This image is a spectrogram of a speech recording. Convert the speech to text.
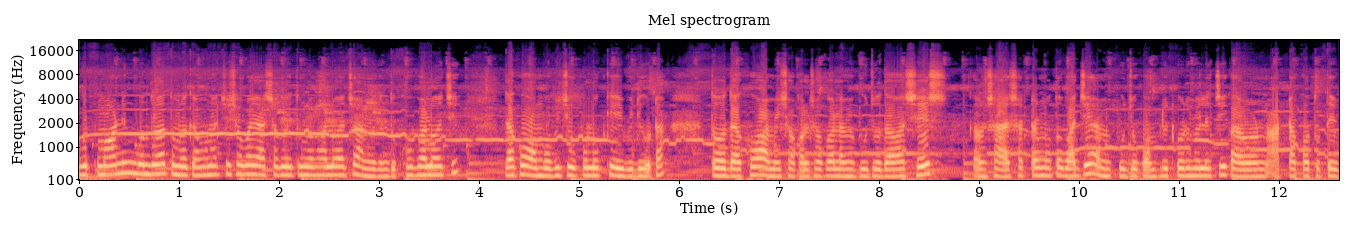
গুড মর্নিং বন্ধুরা। তোমরা কেমন আছো সবাই? আশা করি তোমরা ভালো আছো আমি কিন্তু খুব ভালো আছি। দেখো, অম্বুবাচী উপলক্ষে এই ভিডিওটা। তো দেখো, আমি সকাল সকাল আমি পুজো দেওয়া শেষ। কারণ সাড়ে সাতটার মতো বাজে, আমি পুজো কমপ্লিট করে ফেলেছি। কারণ আটটা কততে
